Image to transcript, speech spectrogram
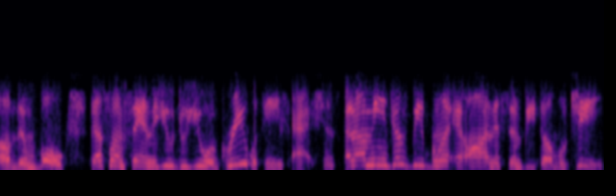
of them both. That's what I'm saying to you. Do you agree with these actions? And I mean, just be blunt and honest and be double G.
